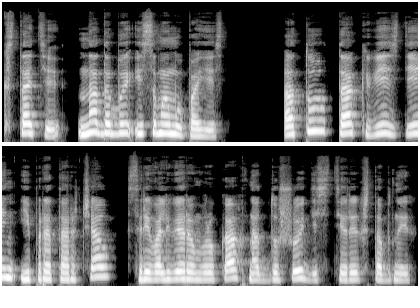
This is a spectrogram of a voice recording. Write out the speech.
Кстати, надо бы и самому поесть, а то так весь день и проторчал с револьвером в руках над душой десятерых штабных.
